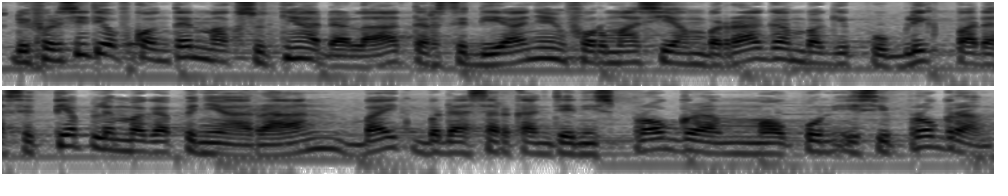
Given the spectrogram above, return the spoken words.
Diversity of content maksudnya adalah tersedianya informasi yang beragam bagi publik pada setiap lembaga penyiaran, baik berdasarkan jenis program maupun isi program,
